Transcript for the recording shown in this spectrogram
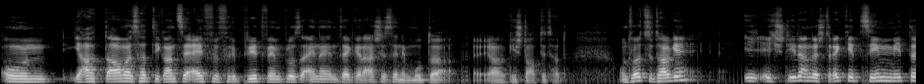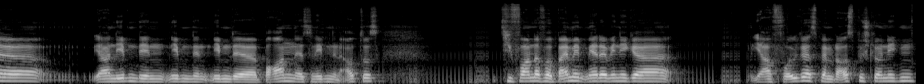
Und ja, damals hat die ganze Eifel vibriert, wenn bloß einer in der Garage seinen Motor ja, gestartet hat. Und heutzutage, ich, ich stehe da an der Strecke 10 Meter ja, neben, den, neben, den, neben der Bahn, also neben den Autos. Die fahren da vorbei mit mehr oder weniger ja, Vollgas beim Rausbeschleunigen.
